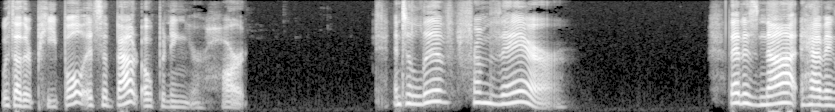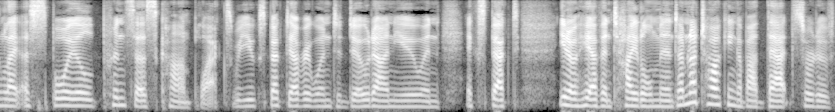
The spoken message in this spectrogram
with other people. It's about opening your heart. And to live from there. That is not having like a spoiled princess complex where you expect everyone to dote on you and expect, you know, have entitlement. I'm not talking about that sort of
